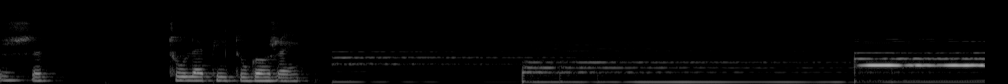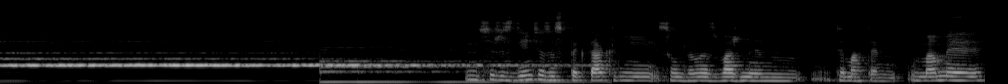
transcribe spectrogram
że tu lepiej, tu gorzej. Myślę, że zdjęcia ze spektakli są dla nas ważnym tematem mamy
